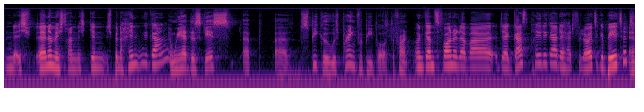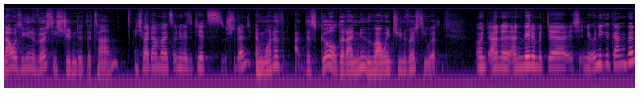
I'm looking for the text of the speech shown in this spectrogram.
Und ich erinnere mich dran, ich, ging, ich bin nach hinten gegangen and we had this guest uh, speaker who was praying for people at the front. und ganz vorne, da war der Gastprediger, der hat für Leute gebetet. And I was a university student at the time. Ich war damals Universitätsstudent And one of the, uh, this girl that I knew who I went to university with, und eine, ein Mädel, mit der ich in die Uni gegangen bin,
